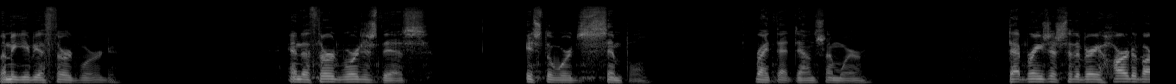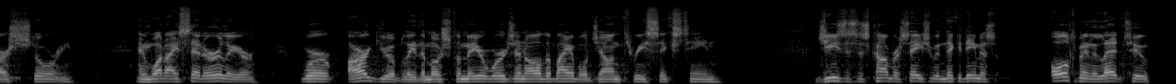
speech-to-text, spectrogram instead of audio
Let me give you a third word. And the third word is this it's the word simple. Write that down somewhere. That brings us to the very heart of our story. And what I said earlier were arguably the most familiar words in all the Bible, John 3:16. Jesus' conversation with Nicodemus ultimately led to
